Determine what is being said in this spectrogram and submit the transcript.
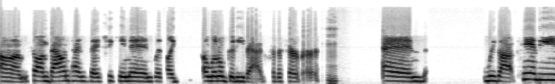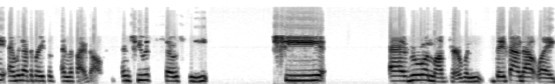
um, so on Valentine's Day, she came in with like a little goodie bag for the server, Mhm. and we got candy and we got the bracelets and the five dollars. And she was so sweet. She everyone loved her. When they found out like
